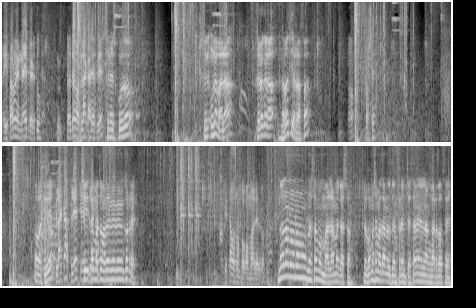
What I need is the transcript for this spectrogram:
Me dispara un sniper, tú. No tengo placas, ¿eh, Flex? Sin escudo. Sin una bala. Creo que la... ¿No ha batido Rafa? No, no sé. ¿Ha batido? ¿Tienes placa, Flex? Sí, ¿Tienes toma, toma, ven, ven, ven, corre. Aquí estamos un poco mal, bro. No, no, no, no, no, no estamos mal, dame caso. Los vamos a matar los de enfrente, están en el hangar 12.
